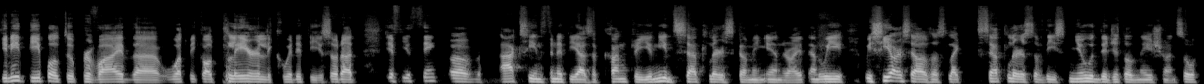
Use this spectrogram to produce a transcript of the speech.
you need people to provide the, what we call player liquidity so that if you think of axie infinity as a country you need settlers coming in right? And we we see ourselves as like settlers of these new digital nations. So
